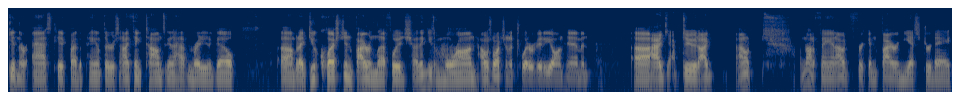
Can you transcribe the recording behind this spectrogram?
getting their ass kicked by the Panthers. And I think Tom's going to have him ready to go. Um, but I do question Byron Leftwich. I think he's a moron. I was watching a Twitter video on him, and uh, I, dude, I, I don't, I'm not a fan. I would freaking fire him yesterday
